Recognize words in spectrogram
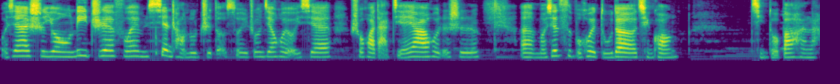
我现在是用荔枝 FM 现场录制的，所以中间会有一些说话打结呀，或者是，呃，某些词不会读的情况，请多包涵啦。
